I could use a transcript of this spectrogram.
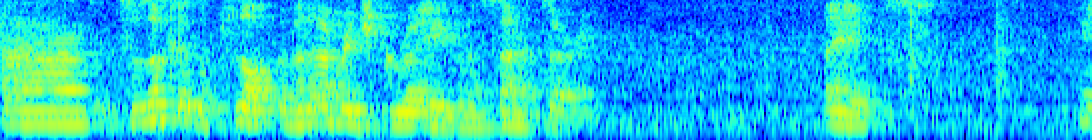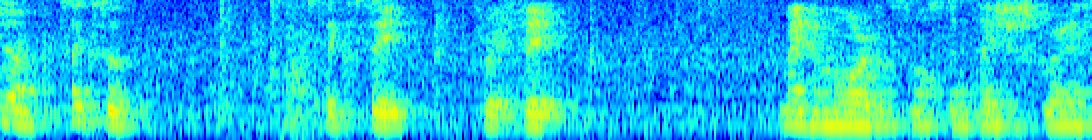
And to look at the plot of an average grave in a cemetery, it's, you know, takes up six feet, three feet, maybe more if it's an ostentatious grave.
